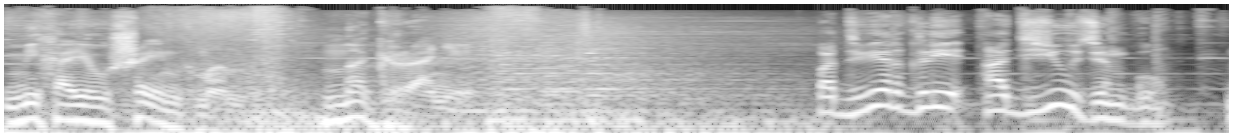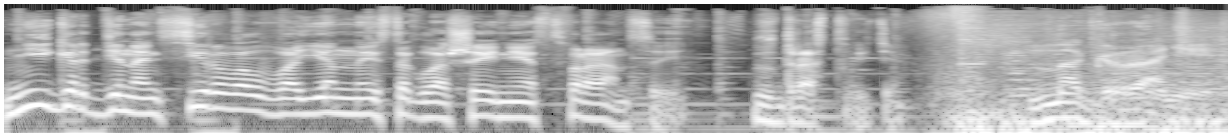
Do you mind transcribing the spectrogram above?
Михаил Шейнгман. На грани. Подвергли адьюзингу. Нигер денонсировал военные соглашения с Францией. Здравствуйте. На грани.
